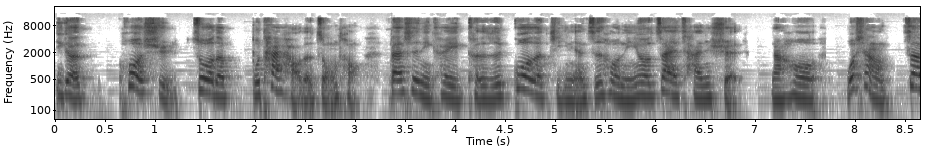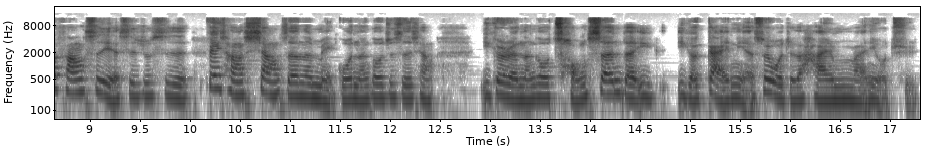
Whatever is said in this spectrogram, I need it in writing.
一个。或许做的不太好的总统，但是你可以，可是过了几年之后，你又再参选，然后我想这方式也是就是非常象征的美国能够就是像一个人能够重生的一一个概念，所以我觉得还蛮有趣。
